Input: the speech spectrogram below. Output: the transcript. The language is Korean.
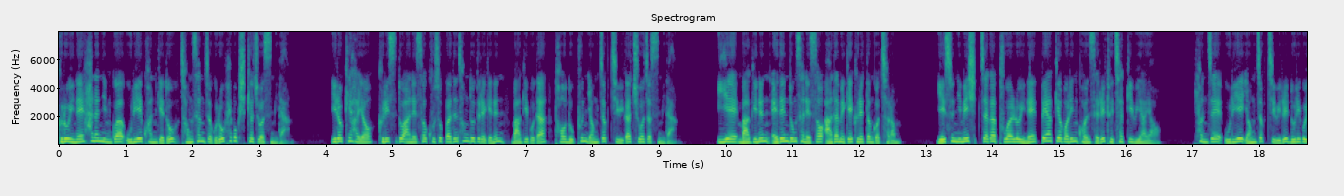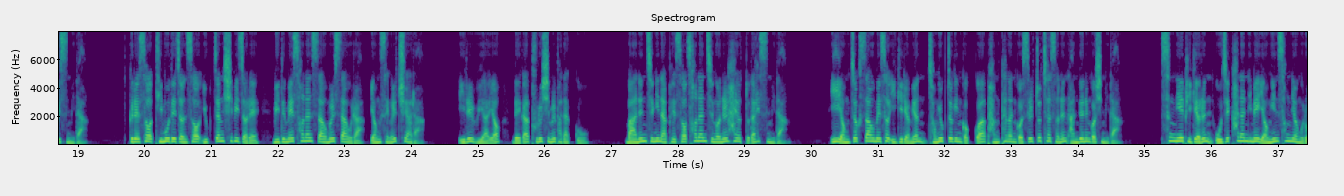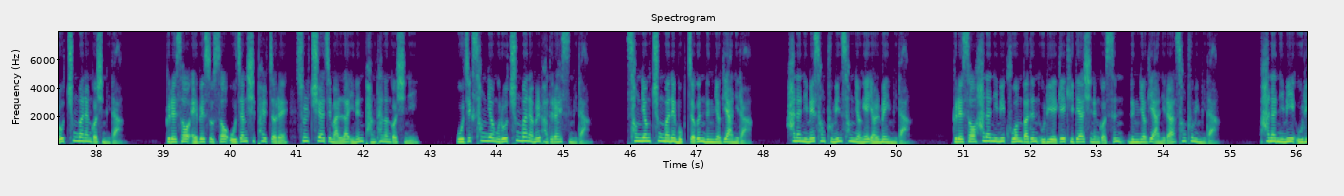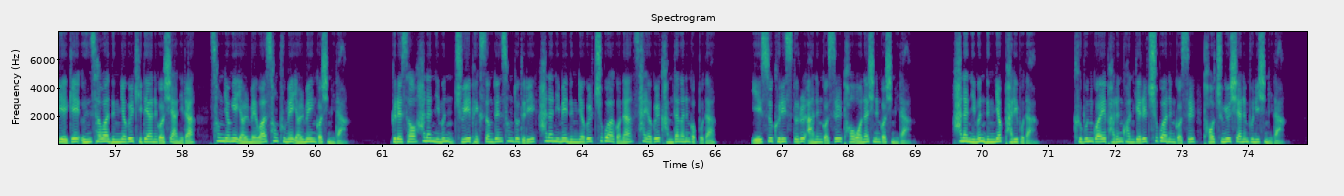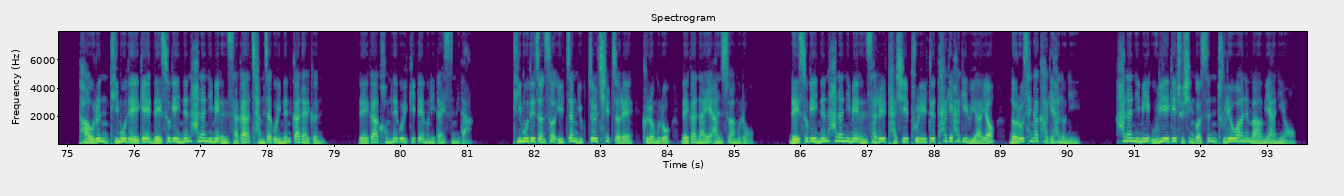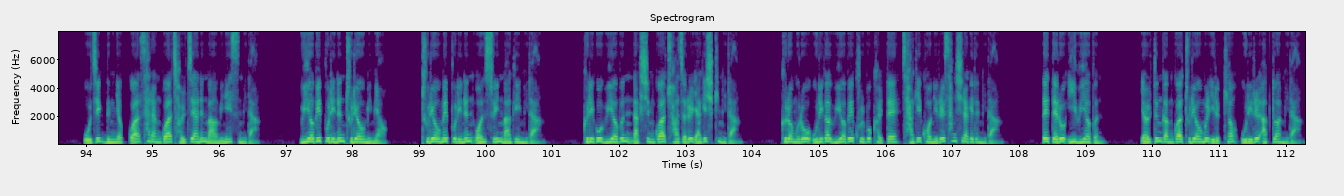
그로 인해 하나님과 우리의 관계도 정상적으로 회복시켜 주었습니다. 이렇게 하여 그리스도 안에서 구속받은 성도들에게는 마귀보다 더 높은 영적 지위가 주어졌습니다. 이에 마귀는 에덴 동산에서 아담에게 그랬던 것처럼 예수님의 십자가 부활로 인해 빼앗겨버린 권세를 되찾기 위하여 현재 우리의 영적 지위를 노리고 있습니다. 그래서 디모데전서 6장 12절에 믿음의 선한 싸움을 싸우라 영생을 취하라. 이를 위하여 내가 부르심을 받았고 많은 증인 앞에서 선한 증언을 하였도다 했습니다. 이 영적 싸움에서 이기려면 정욕적인 것과 방탕한 것을 쫓아서는 안 되는 것입니다. 승리의 비결은 오직 하나님의 영인 성령으로 충만한 것입니다. 그래서 에베소서 5장 18절에 술 취하지 말라 이는 방탕한 것이니 오직 성령으로 충만함을 받으라 했습니다. 성령 충만의 목적은 능력이 아니라 하나님의 성품인 성령의 열매입니다. 그래서 하나님이 구원받은 우리에게 기대하시는 것은 능력이 아니라 성품입니다. 하나님이 우리에게 은사와 능력을 기대하는 것이 아니라 성령의 열매와 성품의 열매인 것입니다. 그래서 하나님은 주의 백성된 성도들이 하나님의 능력을 추구하거나 사역을 감당하는 것보다 예수 그리스도를 아는 것을 더 원하시는 것입니다. 하나님은 능력 발휘보다 그분과의 바른 관계를 추구하는 것을 더 중요시하는 분이십니다. 바울은 디모데에게 내 속에 있는 하나님의 은사가 잠자고 있는 까닭은 내가 겁내고 있기 때문이다 했습니다. 디모데전서 1장 6절 7절에 그러므로 내가 나의 안수함으로 내 속에 있는 하나님의 은사를 다시 불릴 듯 하게 하기 위하여 너로 생각하게 하노니 하나님이 우리에게 주신 것은 두려워하는 마음이 아니요 오직 능력과 사랑과 절제하는 마음이니 했습니다. 위협이 뿌리는 두려움이며 두려움의 뿌리는 원수인 마귀입니다. 그리고 위협은 낙심과 좌절을 야기시킵니다. 그러므로 우리가 위협에 굴복할 때 자기 권위를 상실하게 됩니다. 때때로 이 위협은 열등감과 두려움을 일으켜 우리를 압도합니다.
